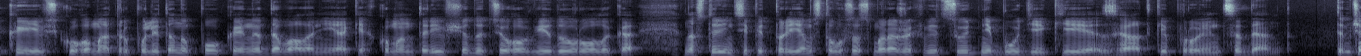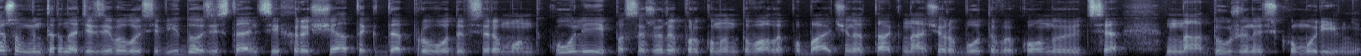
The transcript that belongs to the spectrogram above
київського метрополітену поки не давала ніяких коментарів щодо цього відеоролика. На сторінці підприємства у соцмережах відсутні будь-які згадки про інцидент. Тим часом в інтернеті з'явилося відео зі станції Хрещатик, де проводився ремонт колії. Пасажири прокоментували побачене, так наші роботи виконуються на дуже низькому рівні.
